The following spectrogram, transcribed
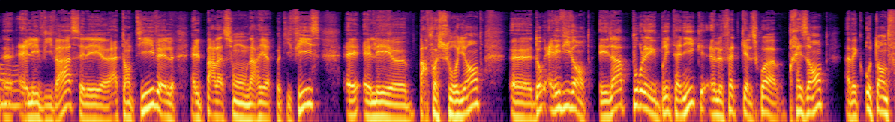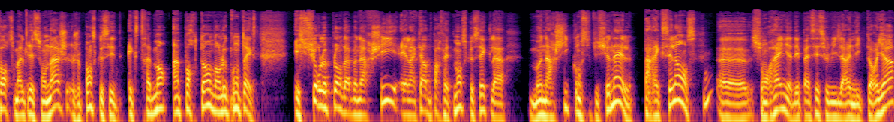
Euh, elle est vivace, elle est attentive, elle, elle parle à son arrière-petit-fils, elle, elle, est parfois souriante, donc elle est vivante. Et là, pour les Britanniques, le fait qu'elle soit présente avec autant de force malgré son âge, je pense que c'est extrêmement important dans le contexte. Et sur le plan de la monarchie, elle incarne parfaitement ce que c'est que la monarchie constitutionnelle, par excellence. Mmh. Euh, son règne a dépassé celui de la reine Victoria,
